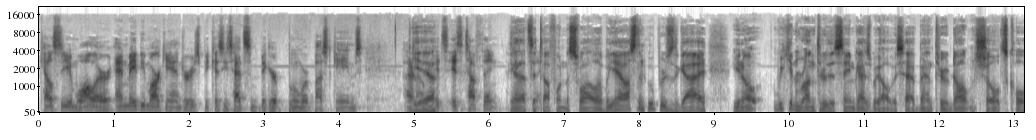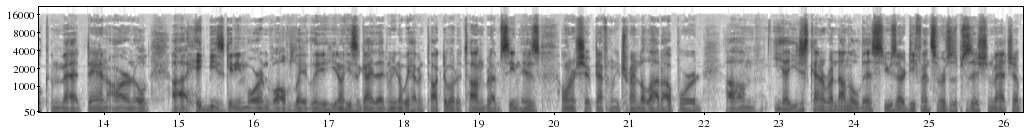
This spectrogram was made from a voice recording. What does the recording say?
Kelce and Waller, and maybe Mark Andrews because he's had some bigger boom or bust games. I don't yeah. know. It's it's a tough thing. It's yeah, that's a tough one to swallow. But yeah, Austin Hooper's the guy. You know, we can run through the same guys we always have been through: Dalton Schultz, Cole Kmet, Dan Arnold. Uh, Higbee's getting more involved lately. You know, he's a guy that you know we haven't talked about a ton, but I'm seeing his ownership definitely trend a lot upward. Um, yeah, you just kind of run down the list. Use our defense versus position matchup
